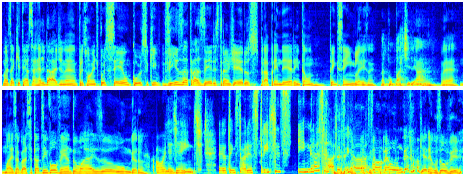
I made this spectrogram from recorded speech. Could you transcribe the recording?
Mas aqui tem essa realidade, né? Principalmente por ser um curso que visa trazer estrangeiros para aprender, então tem que ser em inglês, né? Pra compartilhar, né? É. Mas agora você está desenvolvendo mais o húngaro. Olha, gente, eu tenho histórias tristes e engraçadas em relação ao meu húngaro. Queremos ouvir.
